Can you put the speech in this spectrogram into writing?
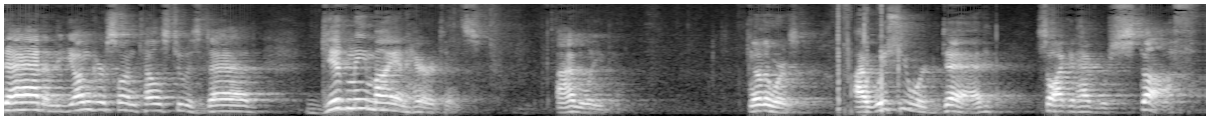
dad, and the younger son tells to his dad, Give me my inheritance. I'm leaving. In other words, I wish you were dead so I could have your stuff.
